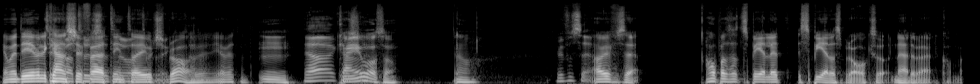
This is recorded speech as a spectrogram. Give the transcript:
Ja, men det är väl Typ kanske att för att det inte har gjorts bra, jag vet inte. Mm. Ja, Kan ju vara så. Ja. Vi får se. ja, vi får se. Hoppas att spelet spelas bra också, när det väl kommer.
